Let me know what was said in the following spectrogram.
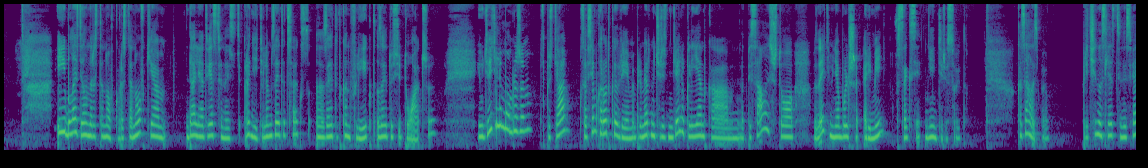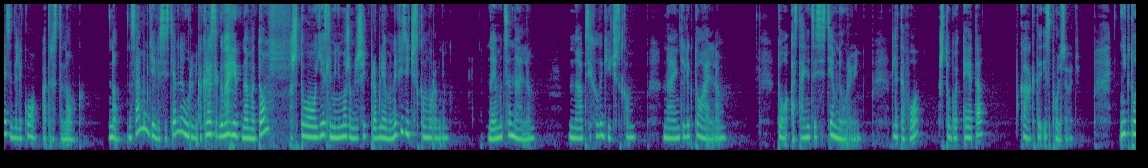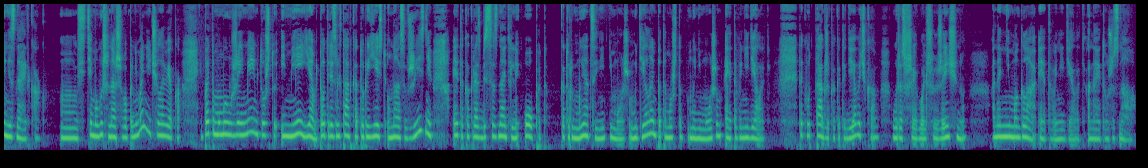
И была сделана расстановка. В расстановке дали ответственность родителям за этот секс, за этот конфликт, за эту ситуацию. И удивительным образом, спустя совсем короткое время, примерно через неделю, клиентка отписалась, что, вы знаете, меня больше ремень в сексе не интересует. Казалось бы, Причинно-следственной связи далеко от расстановок. Но на самом деле системный уровень как раз и говорит нам о том, что если мы не можем решить проблему на физическом уровне, на эмоциональном, на психологическом, на интеллектуальном, то останется системный уровень для того, чтобы это как-то использовать. Никто не знает как система выше нашего понимания человека, и поэтому мы уже имеем то, что имеем. Тот результат, который есть у нас в жизни, это как раз бессознательный опыт, который мы оценить не можем. Мы делаем, потому что мы не можем этого не делать. Так вот, так же, как эта девочка, выросшая в большую женщину, она не могла этого не делать, она это уже знала.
